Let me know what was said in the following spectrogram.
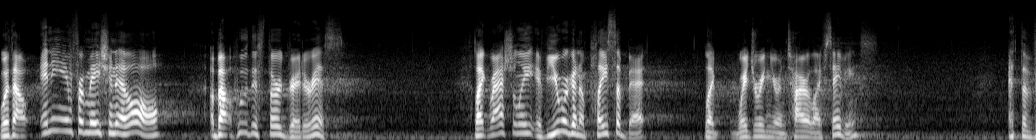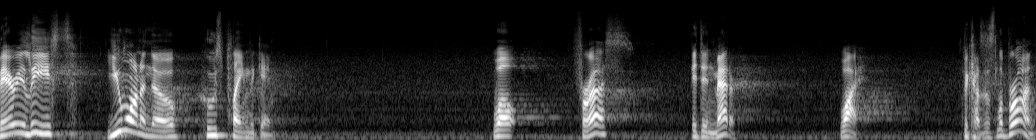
without any information at all about who this third grader is? Like, rationally, if you were going to place a bet, like wagering your entire life savings, at the very least, you want to know who's playing the game. Well, for us, it didn't matter. Why? Because it's LeBron.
